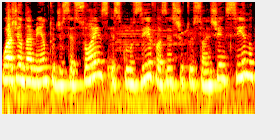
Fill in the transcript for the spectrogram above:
O agendamento de sessões exclusivo às instituições de ensino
